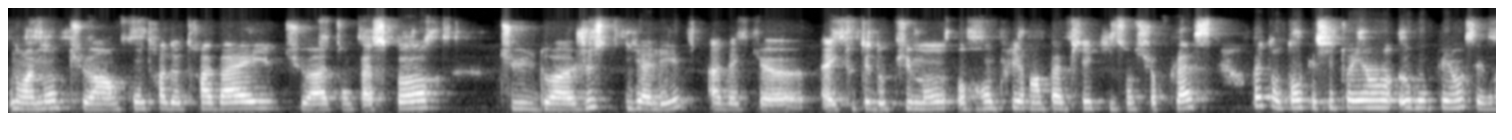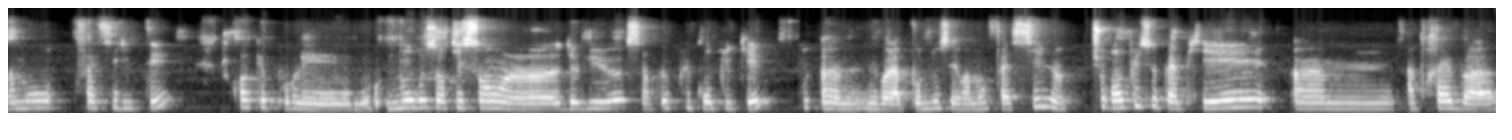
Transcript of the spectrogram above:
normalement, tu as un contrat de travail, tu as ton passeport, tu dois juste y aller avec euh, avec tous tes documents, remplir un papier qui sont sur place. En fait, en tant que citoyen européen, c'est vraiment facilité. Je crois que pour les, non ressortissants euh, de l'UE, c'est un peu plus compliqué. Euh, mais voilà, pour nous, c'est vraiment facile. Tu remplis ce papier. Euh, après, bah,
